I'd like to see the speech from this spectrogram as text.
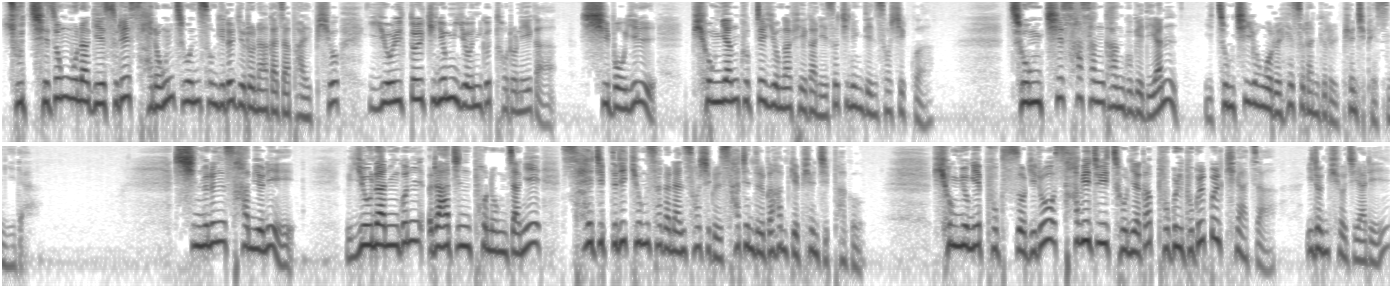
주체적 문화예술의 새로운 전성기를 열어나가자 발표 열돌 기념 연구 토론회가 15일 평양국제영화회관에서 진행된 소식과 정치 사상 강국에 대한 이 정치 용어를 해설한 글을 편집했습니다. 신문은 사면이 연안군 라진포 농장에 새집들이 경사가 난 소식을 사진들과 함께 편집하고 혁명의 북소리로 사회주의 전야가 부글부글 끓게 하자 이런 표지 아래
